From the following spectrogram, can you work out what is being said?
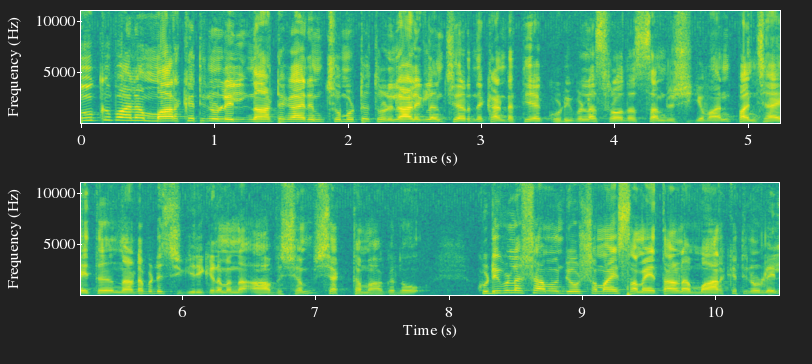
തൂക്കുപാലം മാർക്കറ്റിനുള്ളിൽ നാട്ടുകാരും ചുമട്ടു തൊഴിലാളികളും ചേർന്ന് കണ്ടെത്തിയ കുടിവെള്ള സ്രോതസ് സംരക്ഷിക്കുവാൻ പഞ്ചായത്ത് നടപടി സ്വീകരിക്കണമെന്ന ആവശ്യം ശക്തമാകുന്നു. കുടിവെള്ള ക്ഷാമം രൂക്ഷമായ സമയത്താണ് മാർക്കറ്റിനുള്ളിൽ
